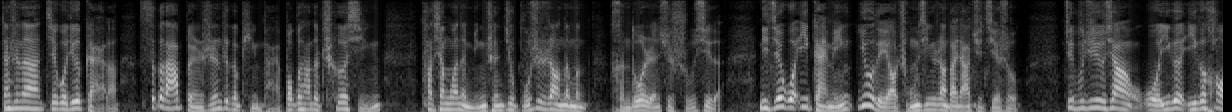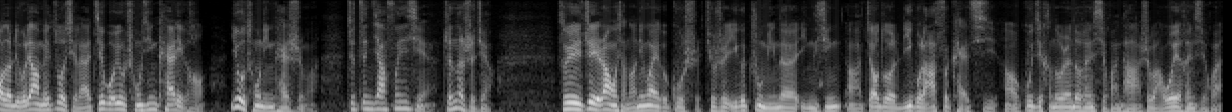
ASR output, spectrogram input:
但是呢，结果就改了。斯柯达本身这个品牌，包括它的车型，它相关的名称就不是让那么很多人去熟悉的。你结果一改名，又得要重新让大家去接受。这不就像我一个一个号的流量没做起来，结果又重新开了一个号，又从零开始嘛？这增加风险，真的是这样。所以这也让我想到另外一个故事，就是一个著名的影星啊，叫做尼古拉斯凯奇啊，估计很多人都很喜欢他，是吧？我也很喜欢。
